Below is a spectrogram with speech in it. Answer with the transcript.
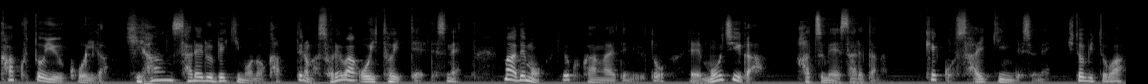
書くという行為が批判されるべきものかっていうのは、それは置いといてですね。まあでも、よく考えてみると、文字が発明されたなん結構最近ですよね。人々は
